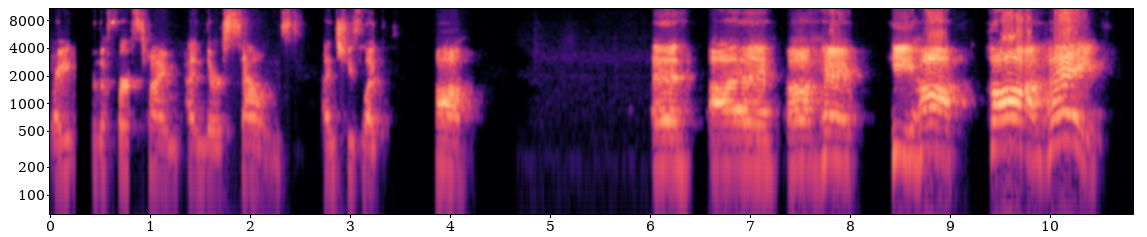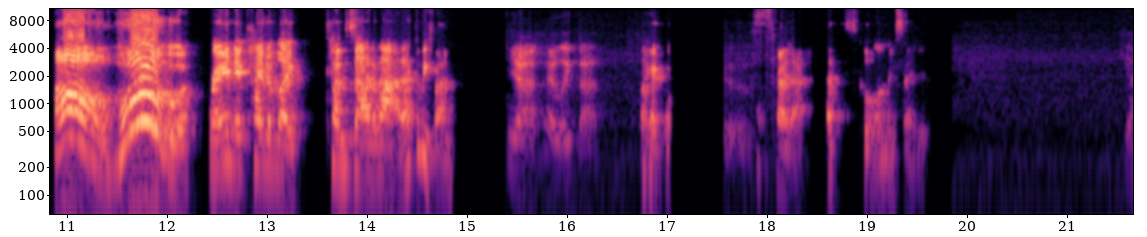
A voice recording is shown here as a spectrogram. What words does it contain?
right for the first time and there's sounds and she's like ah, eh, I, ah, hey, he, ha, ha, hey, oh, whoo, right? And it kind of like comes out of that. That could be fun. Yeah, I like that. Okay, cool. Let's try that. That's cool. I'm excited. Yeah.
